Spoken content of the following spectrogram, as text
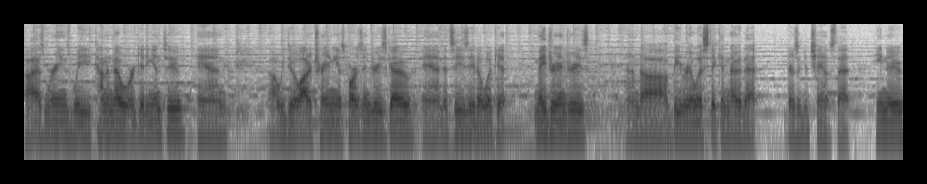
uh, as Marines, we kind of know what we're getting into and uh, we do a lot of training as far as injuries go and it's easy to look at major injuries and uh, be realistic and know that there's a good chance that he knew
